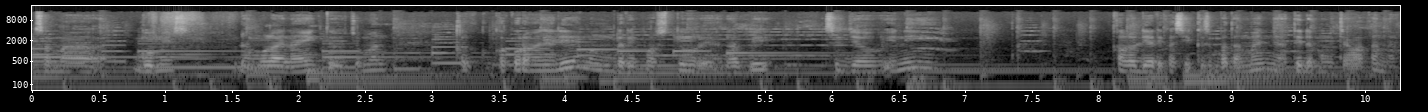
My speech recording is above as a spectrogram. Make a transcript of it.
sama Gomez udah mulai naik tuh. Cuman ke kekurangannya dia emang dari postur ya. Tapi sejauh ini kalau dia dikasih kesempatan main ya tidak mengecewakan lah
